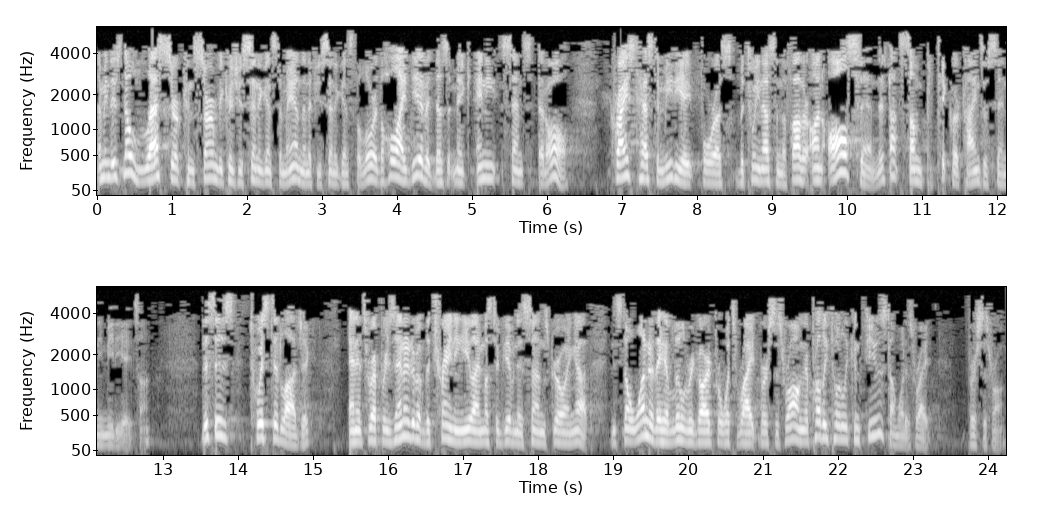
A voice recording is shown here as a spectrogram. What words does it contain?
I mean, there's no lesser concern because you sin against a man than if you sin against the Lord. The whole idea of it doesn't make any sense at all. Christ has to mediate for us between us and the Father on all sin. There's not some particular kinds of sin he mediates on. This is twisted logic, and it's representative of the training Eli must have given his sons growing up. It's no wonder they have little regard for what's right versus wrong. They're probably totally confused on what is right versus wrong.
